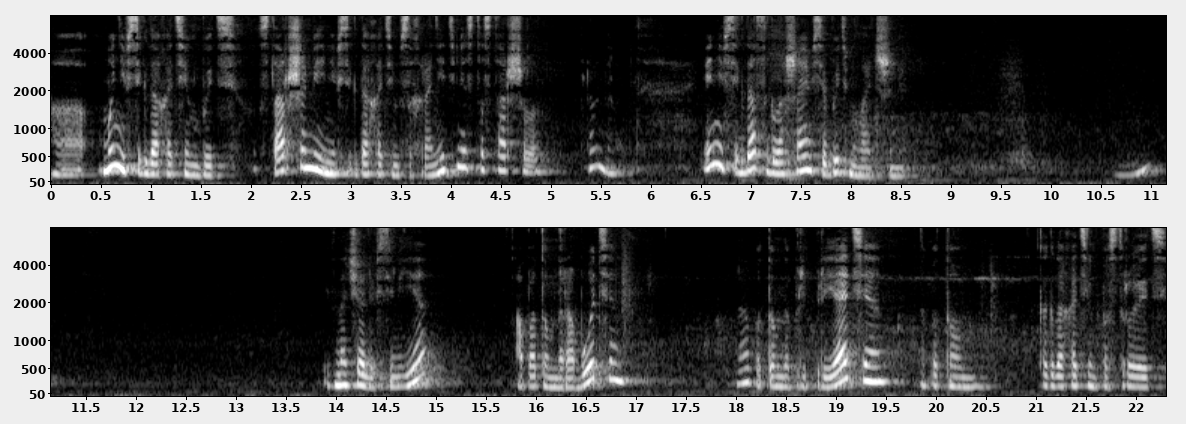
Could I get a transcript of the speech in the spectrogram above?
А, мы не всегда хотим быть старшими и не всегда хотим сохранить место старшего, правда? и не всегда соглашаемся быть младшими. И вначале в семье, а потом на работе, да, потом на предприятии, а потом, когда хотим построить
